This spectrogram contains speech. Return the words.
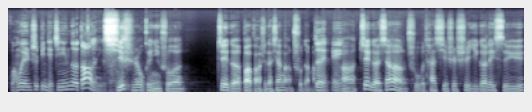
广为人知并且津津乐道的一个。其实我跟你说，这个报告是在香港出的嘛？对，哎，啊，这个香港出，它其实是一个类似于，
